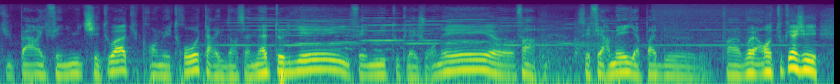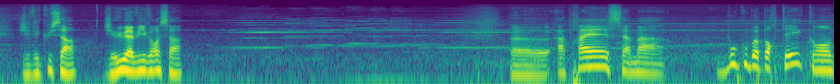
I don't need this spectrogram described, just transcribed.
tu, pars, il fait nuit de chez toi, tu prends le métro, tu arrives dans un atelier, il fait nuit toute la journée, euh, enfin c'est fermé, il n'y a pas de, enfin voilà, en tout cas j'ai j'ai vécu ça, j'ai eu à vivre ça. Euh, après, ça m'a beaucoup apporté quant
